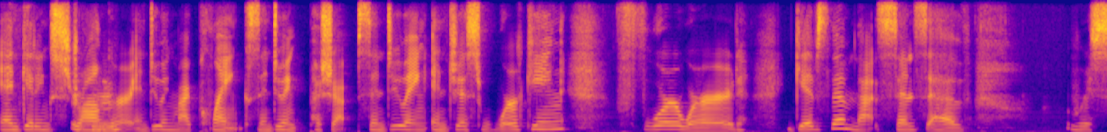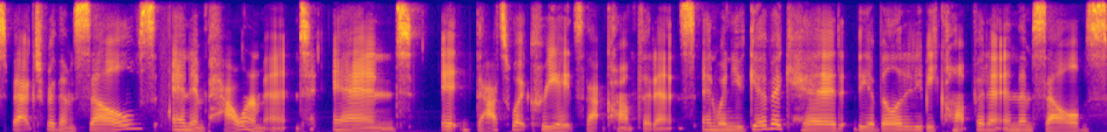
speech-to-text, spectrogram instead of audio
and getting stronger mm-hmm. and doing my planks and doing push ups and doing and just working forward gives them that sense of respect for themselves and empowerment. And it that's what creates that confidence. And when you give a kid the ability to be confident in themselves,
